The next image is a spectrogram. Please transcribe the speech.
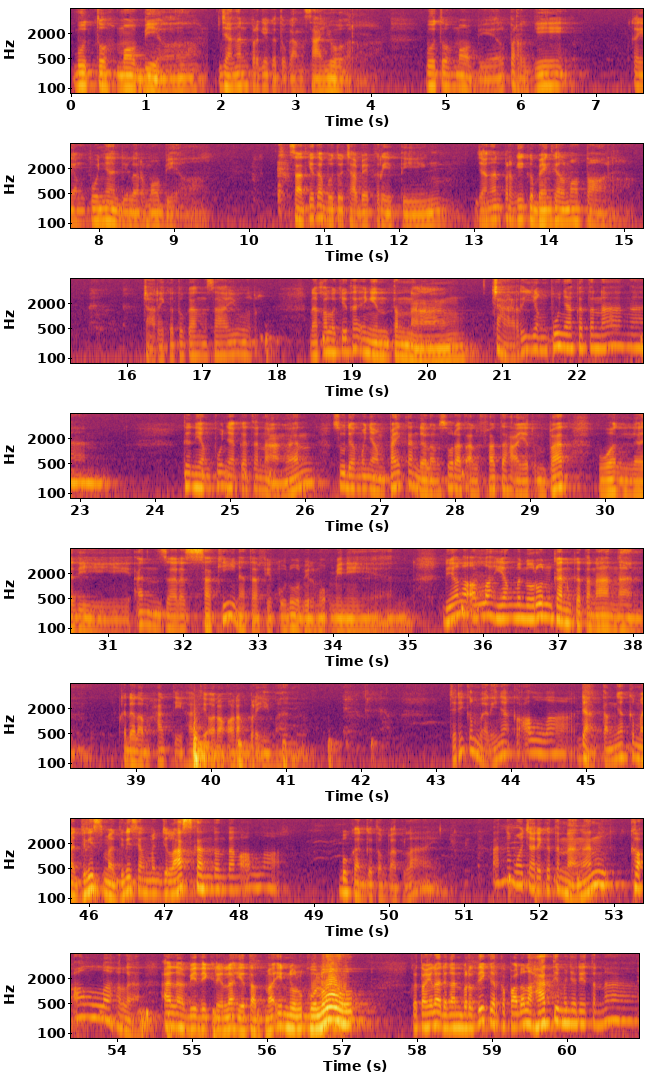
butuh mobil, jangan pergi ke tukang sayur. Butuh mobil, pergi ke yang punya dealer mobil. Saat kita butuh cabai keriting, jangan pergi ke bengkel motor. Cari ke tukang sayur. Nah, kalau kita ingin tenang, cari yang punya ketenangan dan yang punya ketenangan sudah menyampaikan dalam surat Al-Fatah ayat 4 walladzi anzala sakinata fi qulubil mu'minin. Dialah Allah yang menurunkan ketenangan ke dalam hati-hati orang-orang beriman. Jadi kembalinya ke Allah datangnya ke majelis-majelis yang menjelaskan tentang Allah bukan ke tempat lain. Anda mau cari ketenangan ke Allah lah. Ala bidzikrillah yatatmainnul qulub. Ketahuilah dengan berzikir kepada Allah hati menjadi tenang.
